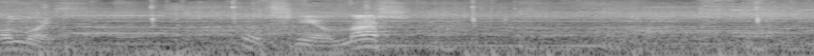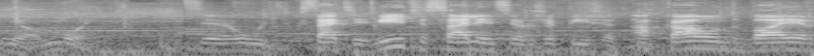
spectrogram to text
он мой. Ну, точнее, он наш. Не, он мой. Ульт. Кстати, видите, Сайленсер уже пишет. Аккаунт Байер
